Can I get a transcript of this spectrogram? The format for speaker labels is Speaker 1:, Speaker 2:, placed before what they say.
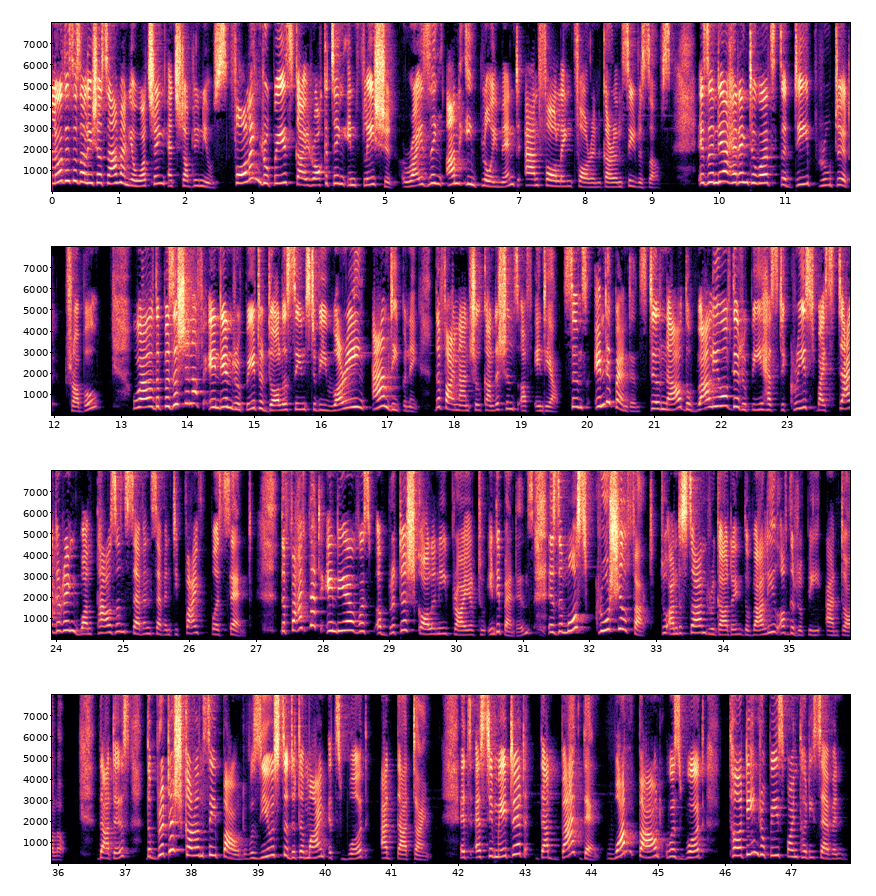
Speaker 1: Hello, this is Alicia Sam and you're watching HW News. Falling rupees, skyrocketing inflation, rising unemployment and falling foreign currency reserves. Is India heading towards the deep-rooted trouble? Well, the position of Indian rupee to dollar seems to be worrying and deepening the financial conditions of India. Since independence till now, the value of the rupee has decreased by staggering 1775%. The fact that India was a British colony prior to independence is the most crucial fact to understand regarding the value of the rupee and dollar. That is, the British currency pound was used to determine its worth at that time. It's estimated that back then, one pound was worth 13 rupees 37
